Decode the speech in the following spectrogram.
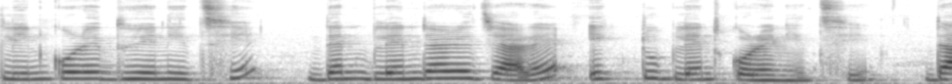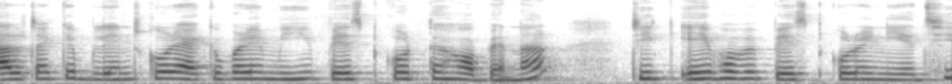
ক্লিন করে ধুয়ে নিচ্ছি, দেন ব্লেন্ডারে জারে একটু ব্লেন্ড করে নিচ্ছি। ডালটাকে ব্লেন্ড করে একেবারে মিহি পেস্ট করতে হবে না, ঠিক এইভাবে পেস্ট করে নিয়েছি।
